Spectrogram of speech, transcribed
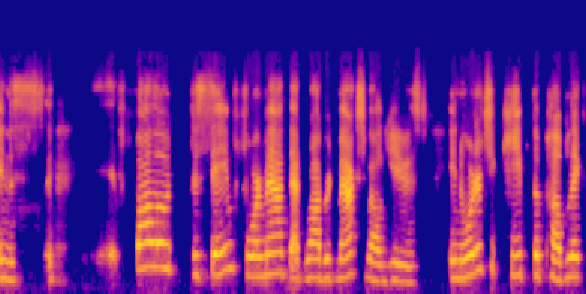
in it followed the same format that Robert Maxwell used in order to keep the public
